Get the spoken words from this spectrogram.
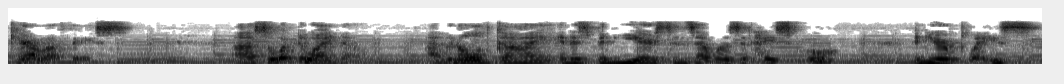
Kerala face. Uh, so what do I know? I'm an old guy, and it's been years since I was at high school in your place.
